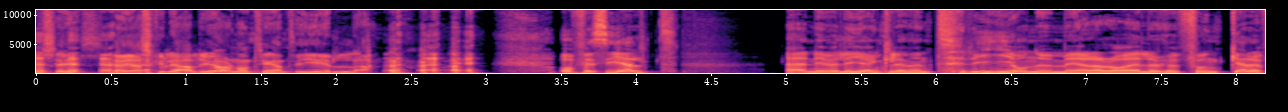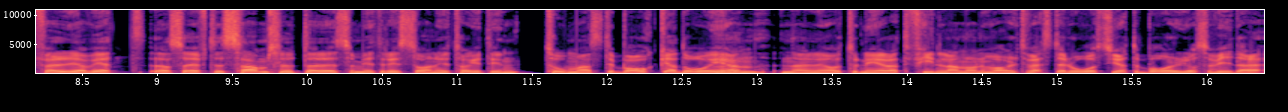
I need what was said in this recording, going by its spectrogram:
Precis. Ja, jag skulle aldrig göra någonting jag inte gillar. Officiellt är ni väl egentligen en trio numera då, eller hur funkar det? För jag vet, alltså efter Sam slutade som gitarrist så har ni tagit in Thomas tillbaka då igen. När ni har turnerat i Finland har ni varit Västerås, Göteborg och så vidare.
